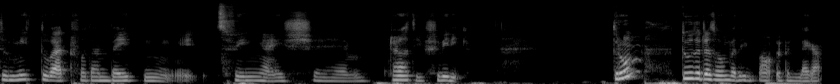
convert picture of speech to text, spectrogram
den Mittelwert von diesen beiden zu finden, ist ähm, relativ schwierig. Darum, tu dir das unbedingt mal überlegen.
